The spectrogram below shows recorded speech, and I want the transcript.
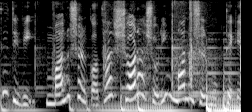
সিটিভি, মানুষের কথা সরাসরি মানুষের মুখ থেকে।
